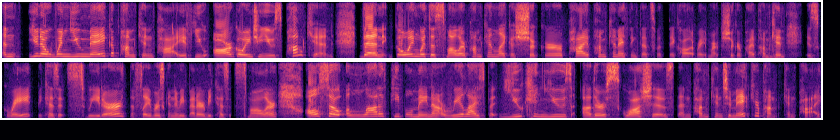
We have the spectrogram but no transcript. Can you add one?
And you know when you make a pumpkin pie if you are going to use pumpkin then going with a smaller pumpkin like a sugar pie pumpkin i think that's what they call it right mark? Sugar pie pumpkin mm-hmm. is great because it's sweeter. The flavor is going to be better because it's smaller. Also a lot of people may not realize but you can use other squashes than pumpkin to make your pumpkin pie.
